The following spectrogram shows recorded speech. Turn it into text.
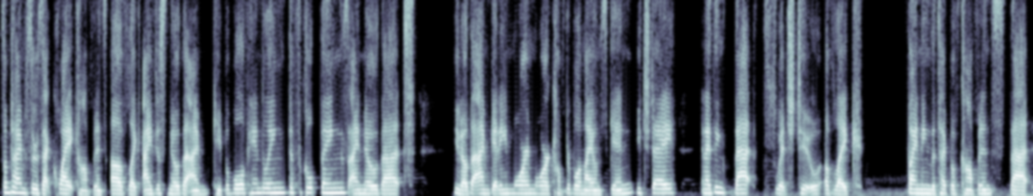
Sometimes there's that quiet confidence of like, I just know that I'm capable of handling difficult things. I know that you know, that I'm getting more and more comfortable in my own skin each day. And I think that switch too of like finding the type of confidence that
